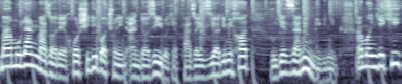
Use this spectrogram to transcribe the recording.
معمولا مزارع خورشیدی با چنین اندازه‌ای رو که فضای زیادی می‌خواد روی زمین می‌بینیم اما این یکی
